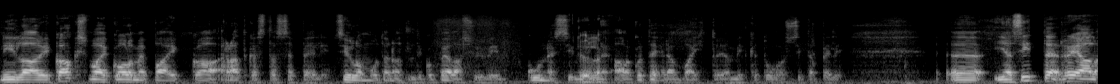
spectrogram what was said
niillä oli kaksi vai kolme paikkaa ratkaista se peli. Silloin muuten Atletico pelasi hyvin, kunnes sinne alkoi tehdä vaihtoja, mitkä tuhosi sitä peliä. Ja sitten Real,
